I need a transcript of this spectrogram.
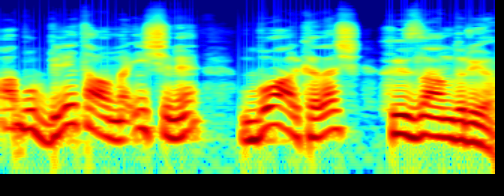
Ama bu bilet alma işini bu arkadaş hızlandırıyor.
